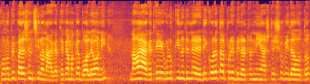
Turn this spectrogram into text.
কোনো প্রিপারেশন ছিল না। আগে থেকে আমাকে বলেও নি। না হয় আগে থেকে এগুলো কিনে টিনে রেডি করে তারপরে বিড়ালটা নিয়ে আসতে সুবিধা হতো।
